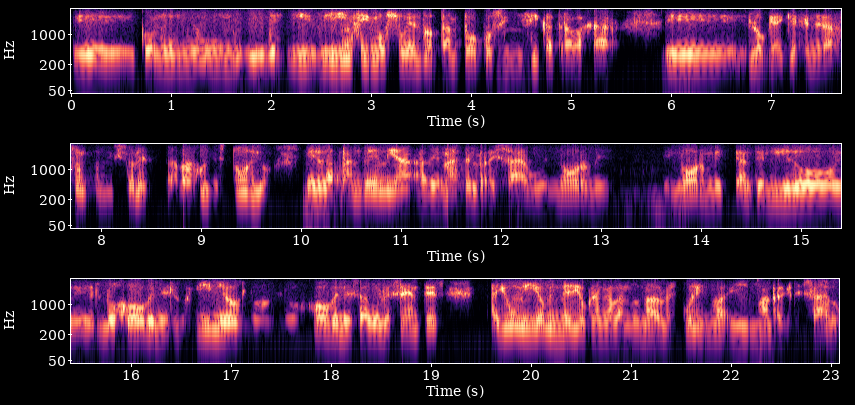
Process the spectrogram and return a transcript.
eh, con un, un, ínfimo sueldo, tampoco significa trabajar eh, lo que hay que generar son condiciones de trabajo y de estudio. En la pandemia, además del rezago enorme, enorme que han tenido eh, los jóvenes, los niños, los, los, jóvenes adolescentes, hay un millón y medio que han abandonado la escuela y no, y no han regresado.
